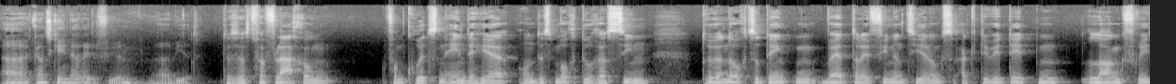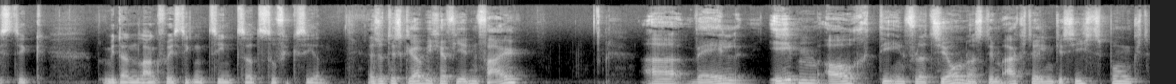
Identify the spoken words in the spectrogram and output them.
äh, ganz generell führen äh, wird. Das heißt Verflachung vom kurzen Ende her und es macht durchaus Sinn, darüber nachzudenken, weitere Finanzierungsaktivitäten langfristig mit einem langfristigen Zinssatz zu fixieren. Also das glaube ich auf jeden Fall, äh, weil eben auch die Inflation aus dem aktuellen Gesichtspunkt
